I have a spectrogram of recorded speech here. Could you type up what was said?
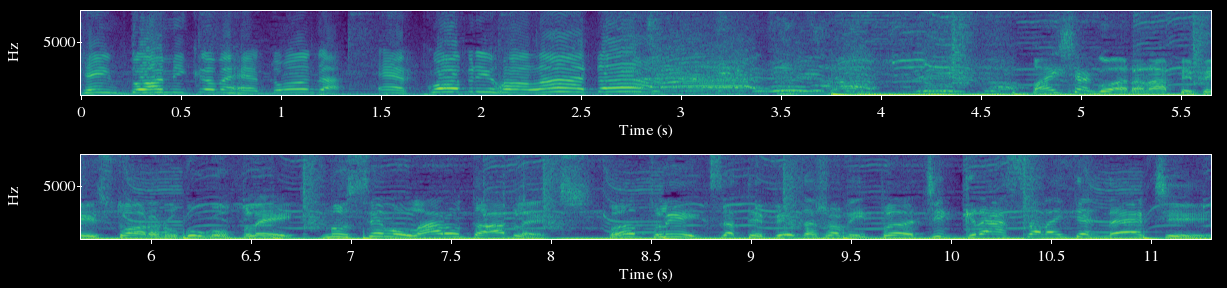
quem dorme em cama redonda é cobra enrolada! Baixe agora na App Store no Google Play, no celular ou tablet. Panflix, a TV da Jovem Pan de graça na internet.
